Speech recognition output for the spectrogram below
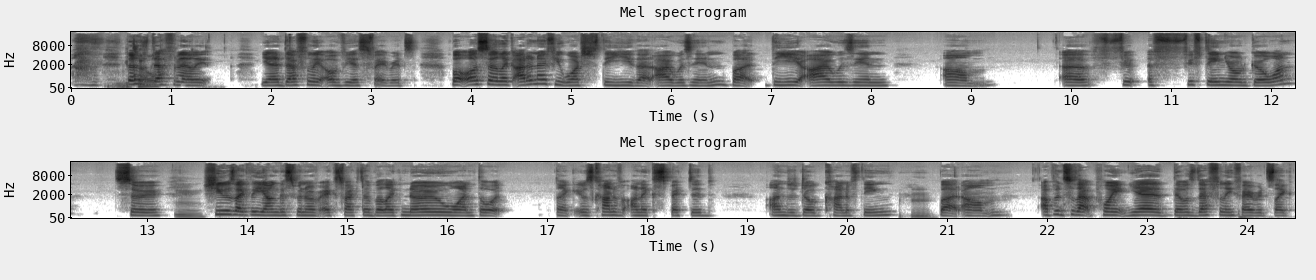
there was definitely yeah, definitely obvious favorites. But also like I don't know if you watched the year that I was in, but the year I was in um a fi- a 15-year-old girl one. So Mm. she was like the youngest winner of X Factor, but like no one thought like it was kind of unexpected underdog kind of thing. Mm. But um up until that point, yeah, there was definitely favorites like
